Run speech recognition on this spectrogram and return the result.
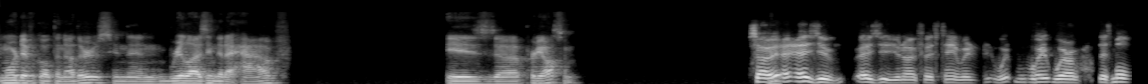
more difficult than others and then realizing that i have is uh, pretty awesome so yeah. as you as you you know firsthand we, we, we're there's more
